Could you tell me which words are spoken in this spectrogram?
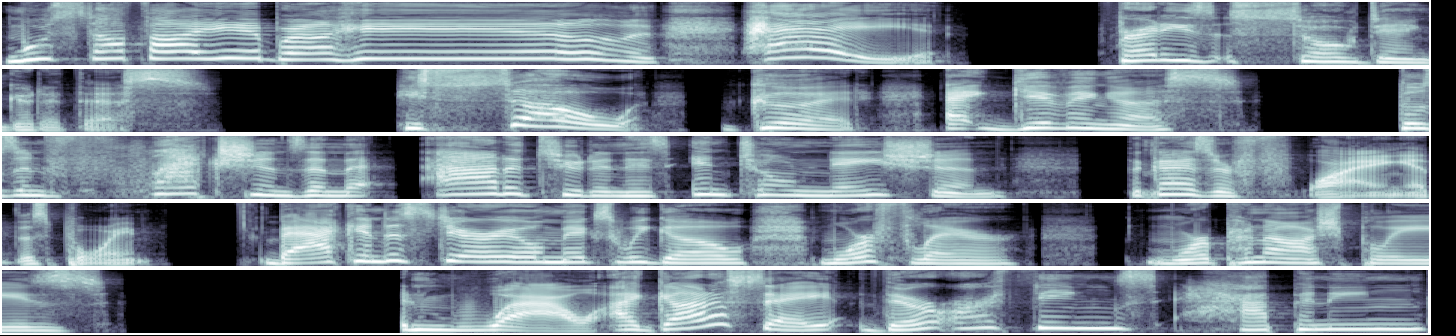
Mustafa Ibrahim. Hey, Freddie's so dang good at this. He's so good at giving us those inflections and the attitude and his intonation. The guys are flying at this point. Back into stereo mix we go. More flair, more panache, please. And wow, I gotta say, there are things happening.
